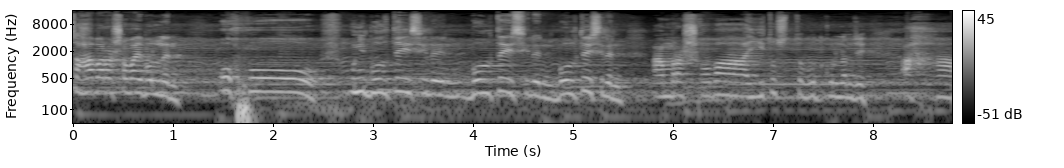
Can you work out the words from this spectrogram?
সাহাবারা সবাই বললেন ওহো, উনি বলতেই ছিলেন বলতেই ছিলেন বলতেই ছিলেন। আমরা সবাই ইতস্ত বোধ করলাম যে, আহা,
